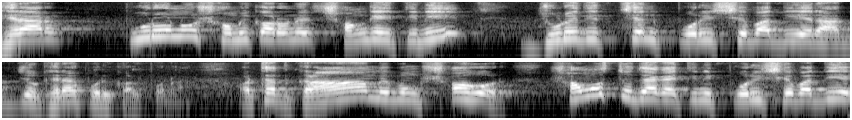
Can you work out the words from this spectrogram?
ঘেরার পুরনো সমীকরণের সঙ্গেই তিনি জুড়ে দিচ্ছেন পরিষেবা দিয়ে রাজ্য ঘেরা পরিকল্পনা। অর্থাৎ গ্রাম এবং শহর সমস্ত জায়গায় তিনি পরিষেবা দিয়ে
